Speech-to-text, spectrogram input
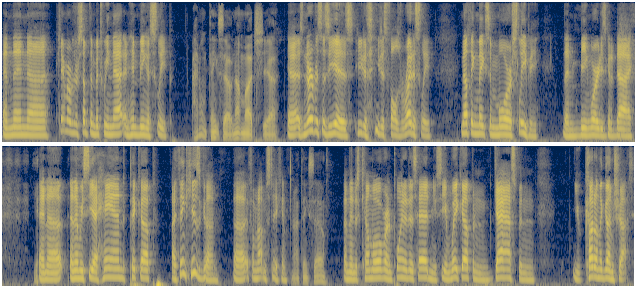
And then uh, I can't remember if there's something between that and him being asleep. I don't think so. Not much. Yeah. Uh, as nervous as he is, he just he just falls right asleep. Nothing makes him more sleepy than being worried he's going to die. Yeah. And uh, and then we see a hand pick up, I think his gun, uh, if I'm not mistaken, I think so. and then just come over and point at his head, and you see him wake up and gasp, and you cut on the gunshot.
